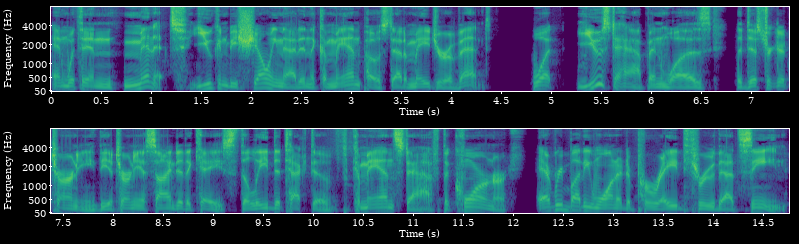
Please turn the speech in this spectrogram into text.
and within minutes, you can be showing that in the command post at a major event. What used to happen was the district attorney, the attorney assigned to the case, the lead detective, command staff, the coroner, everybody wanted to parade through that scene.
